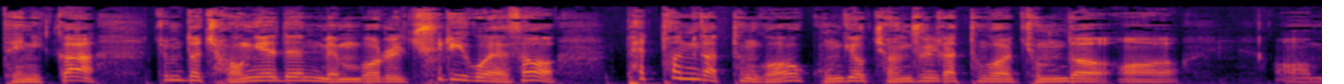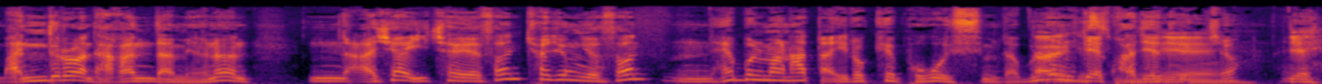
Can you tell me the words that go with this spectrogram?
되니까 좀 더 정해된 멤버를 추리고 해서 패턴 같은 거 공격 전술 같은 거 좀더 어, 어, 만들어 나간다면은 음, 아시아 2차 예선, 최종 예선 음, 해볼 만 하다 이렇게 보고 있습니다. 물론 알겠습니다. 이제 과제도 예. 있죠. 예.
